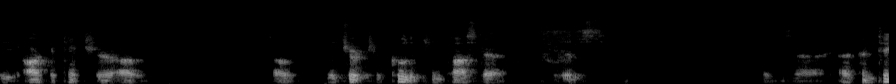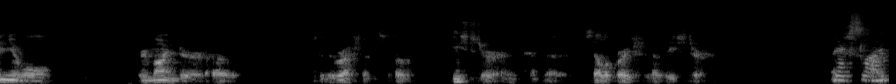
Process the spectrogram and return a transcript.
the architecture of, of the Church of Kulich and Pascha is, is uh, a continual reminder of to the Russians of Easter and, and the celebration of Easter. Next slide.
